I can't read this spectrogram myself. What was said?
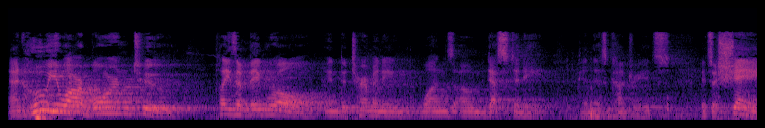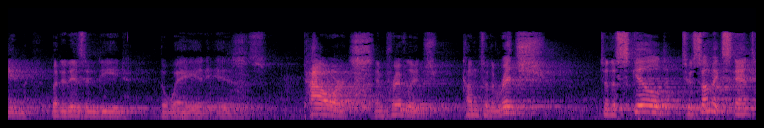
and who you are born to plays a big role in determining one's own destiny in this country. It's, It's a shame, but it is indeed the way it is. Power and privilege come to the rich, to the skilled, to some extent.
